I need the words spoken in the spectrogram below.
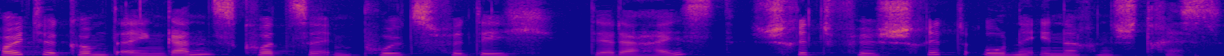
Heute kommt ein ganz kurzer Impuls für dich, der da heißt Schritt für Schritt ohne inneren Stress.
